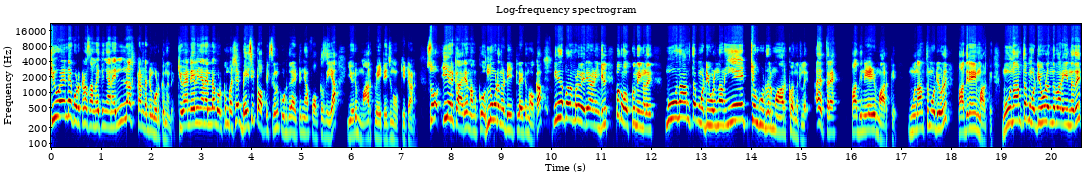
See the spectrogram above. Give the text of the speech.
ക്യു ആൻഡ് എ കൊടുക്കുന്ന സമയത്ത് ഞാൻ എല്ലാ കണ്ടന്റും കൊടുക്കുന്നുണ്ട്. ക്യു ആൻഡ് എയിൽ ഞാൻ എല്ലാം കൊടുക്കും. പക്ഷേ ബേസിക് ടോപ്പിക്സുകൾ കൂടുതലായിട്ട് ഞാൻ ഫോക്കസ് ചെയ്യുക ഈ ഒരു മാർക്ക് വെയിറ്റേജ് നോക്കിയിട്ടാണ്. സോ ഈ ഒരു കാര്യം നമുക്ക് ഒന്നും കൂടെ ഒന്ന് ഡീറ്റെയിൽ ആയിട്ട് നോക്കാം. ഇനി ഇപ്പോൾ നമ്മൾ വരികയാണെങ്കിൽ ഇപ്പോൾ നോക്കൂ നിങ്ങൾ മൂന്നാമത്തെ മൊഡ്യൂളിൽ നിന്നാണ് ഏറ്റവും കൂടുതൽ മാർക്ക് വന്നിട്ടുള്ളത്. അത് എത്ര? പതിനേഴ് മാർക്ക് മൂന്നാമത്തെ മൊഡ്യൂൾ പതിനേഴ് മാർക്ക് മൂന്നാമത്തെ മൊഡ്യൂൾ എന്ന് പറയുന്നത്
